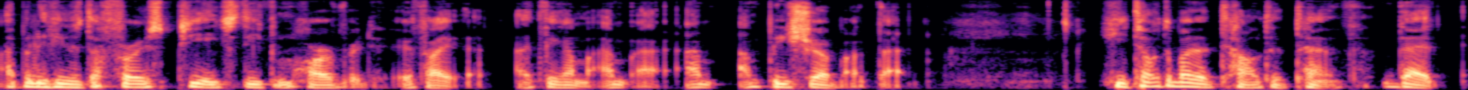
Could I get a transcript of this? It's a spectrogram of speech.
I believe he was the first PhD from Harvard. If I, I think I'm, I'm, I'm, I'm pretty sure about that. He talked about the talented tenth, that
